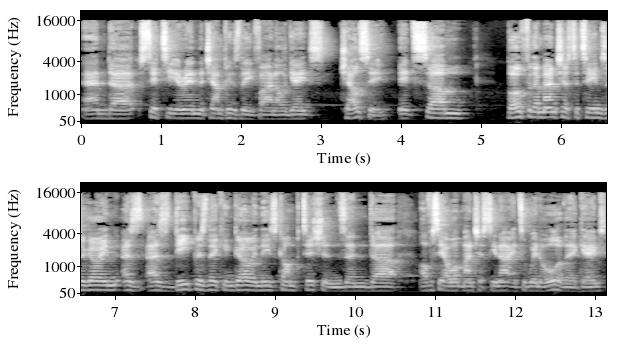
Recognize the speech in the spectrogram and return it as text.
and uh, City are in the Champions League final against Chelsea. It's um, both of the Manchester teams are going as as deep as they can go in these competitions, and uh, obviously, I want Manchester United to win all of their games.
